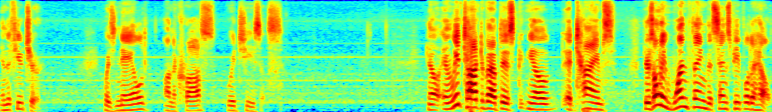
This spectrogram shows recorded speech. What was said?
in the future was nailed on the cross with Jesus. You know, and we've talked about this, you know, at times. There's only one thing that sends people to hell.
